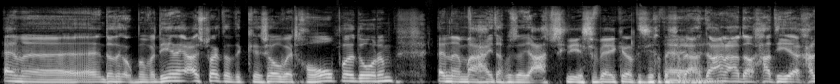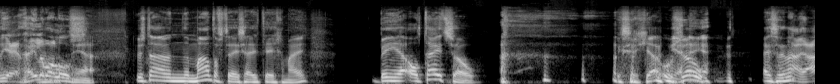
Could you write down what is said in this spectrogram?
En, dat ik ook mijn waardering uitsprak. Dat ik zo werd geholpen door hem. En, maar hij dacht me ja, misschien de eerste weken dat hij zich Ja, gedaan. Daarna dan gaat, hij, eh, gaat hij echt helemaal los. Dus na een maand of twee zei hij tegen mij. Ben jij altijd zo? ik zeg, ja, hoezo? Hij zegt, nou ja,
